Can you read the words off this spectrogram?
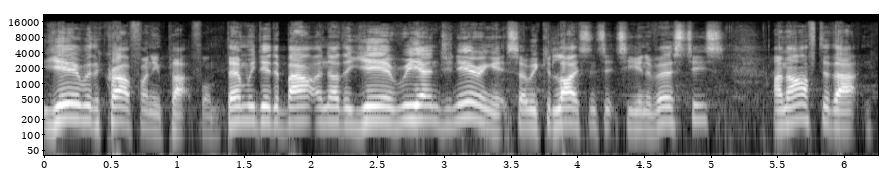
year with a crowdfunding platform. Then we did about another year re-engineering it so we could license it to universities. And after that,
